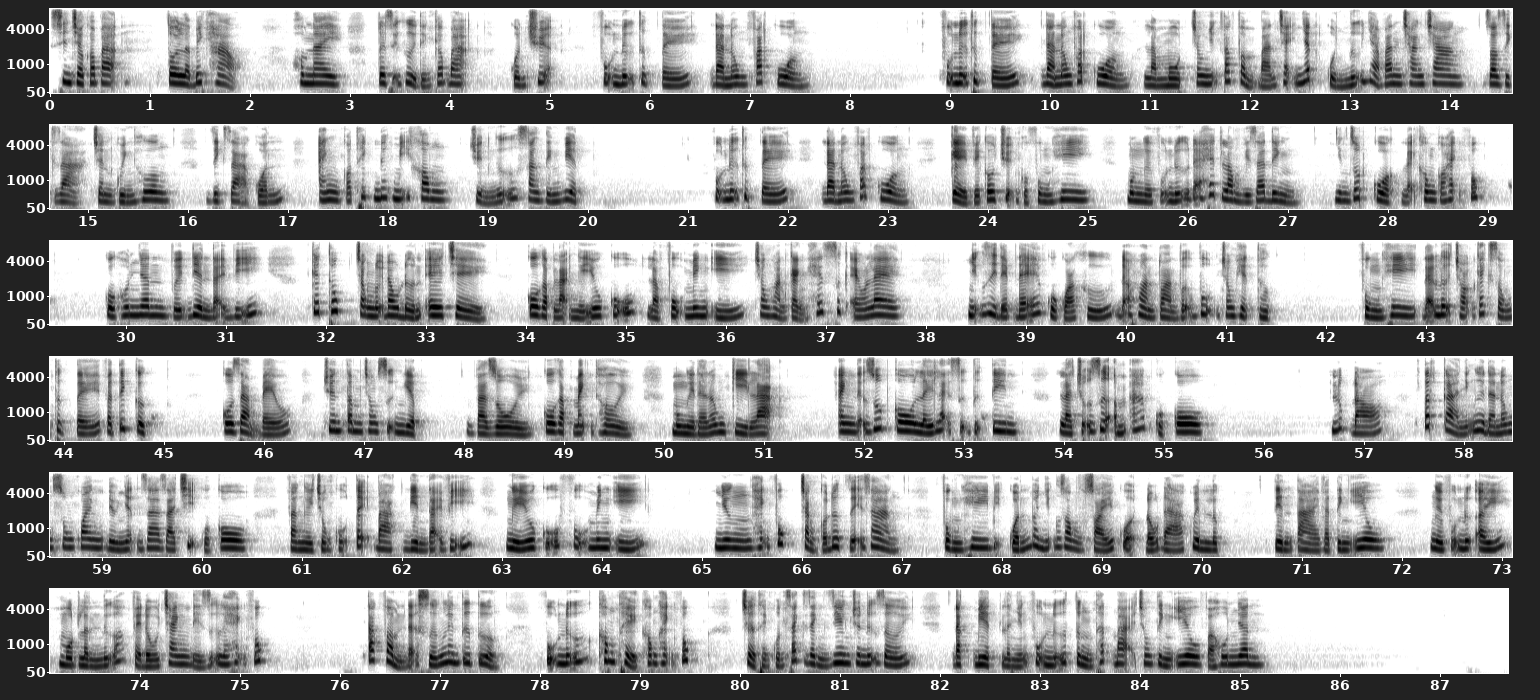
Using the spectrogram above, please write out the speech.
Xin chào các bạn, tôi là Bích Hảo. Hôm nay tôi sẽ gửi đến các bạn cuốn truyện Phụ nữ thực tế, đàn ông phát cuồng. Phụ nữ thực tế, đàn ông phát cuồng là một trong những tác phẩm bán chạy nhất của nữ nhà văn Trang Trang do dịch giả Trần Quỳnh Hương, dịch giả cuốn Anh có thích nước Mỹ không? chuyển ngữ sang tiếng Việt. Phụ nữ thực tế, đàn ông phát cuồng kể về câu chuyện của Phùng Hy, một người phụ nữ đã hết lòng vì gia đình nhưng rốt cuộc lại không có hạnh phúc Cuộc hôn nhân với Điền Đại Vĩ kết thúc trong nỗi đau đớn ê chề. Cô gặp lại người yêu cũ là Phụ Minh Ý trong hoàn cảnh hết sức éo le. Những gì đẹp đẽ của quá khứ đã hoàn toàn vỡ vụn trong hiện thực. Phùng Hy đã lựa chọn cách sống thực tế và tích cực. Cô giảm béo, chuyên tâm trong sự nghiệp. Và rồi cô gặp Mạnh Thời, một người đàn ông kỳ lạ. Anh đã giúp cô lấy lại sự tự tin, là chỗ dựa ấm áp của cô. Lúc đó, Tất cả những người đàn ông xung quanh đều nhận ra giá trị của cô và người chồng cũ tệ bạc Điền Đại Vĩ, người yêu cũ Phụ Minh Ý. Nhưng hạnh phúc chẳng có được dễ dàng. Phùng Hy bị cuốn vào những dòng xoáy của đấu đá quyền lực, tiền tài và tình yêu. Người phụ nữ ấy một lần nữa phải đấu tranh để giữ lấy hạnh phúc. Tác phẩm đã sướng lên tư tưởng phụ nữ không thể không hạnh phúc, trở thành cuốn sách dành riêng cho nữ giới, đặc biệt là những phụ nữ từng thất bại trong tình yêu và hôn nhân.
